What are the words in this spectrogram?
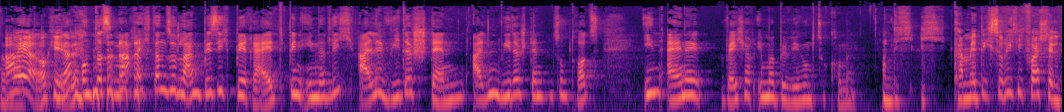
der Ah Matte. ja, okay. Und das mache ich dann so lang, bis ich bereit bin, innerlich alle Widerstände, allen Widerständen zum Trotz, in eine, welche auch immer Bewegung zu kommen. Und ich, ich kann mir dich so richtig vorstellen.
